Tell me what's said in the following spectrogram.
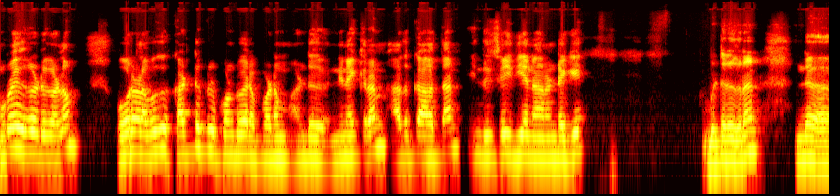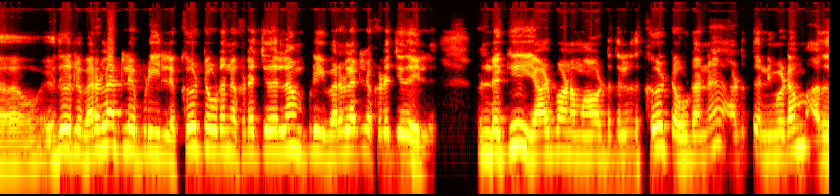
முறைகேடுகளும் ஓரளவுக்கு கட்டுக்குள் கொண்டு வரப்படும் என்று நினைக்கிறேன். அதுக்காகத்தான் இந்த செய்தியை நான் இன்றைக்கு விட்டிருக்கிறேன். இந்த இது வரலாற்றில் இப்படி இல்லை? கேட்ட உடனே கிடைச்சதெல்லாம் இப்படி வரலாற்றில் கிடைச்சதே இல்லை. இன்றைக்கு யாழ்ப்பாண மாவட்டத்திலிருந்து கேட்ட உடனே அடுத்த நிமிடம் அது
